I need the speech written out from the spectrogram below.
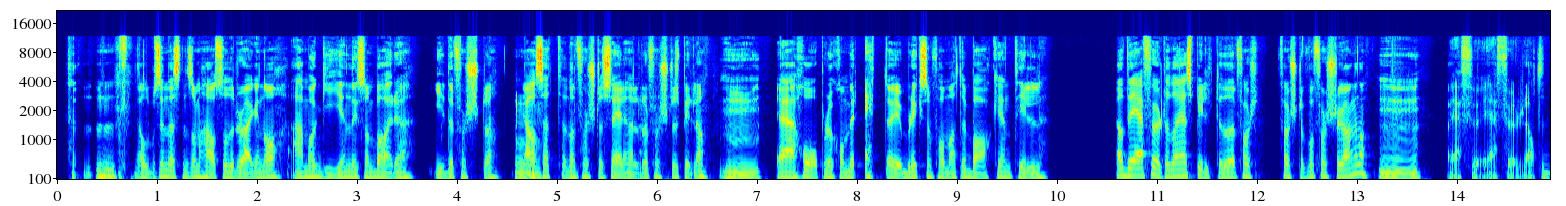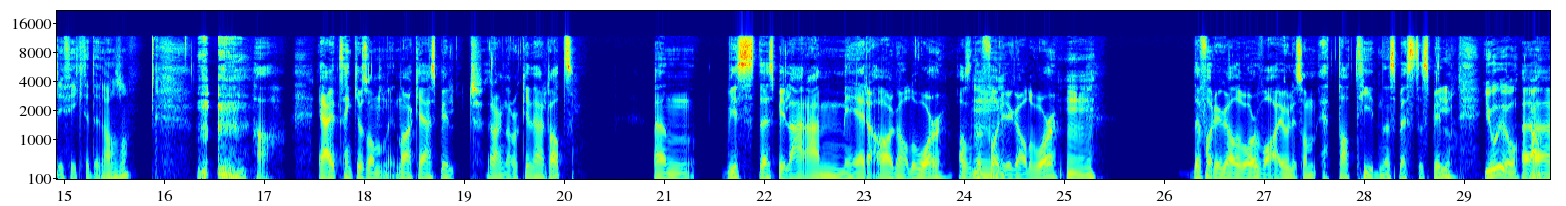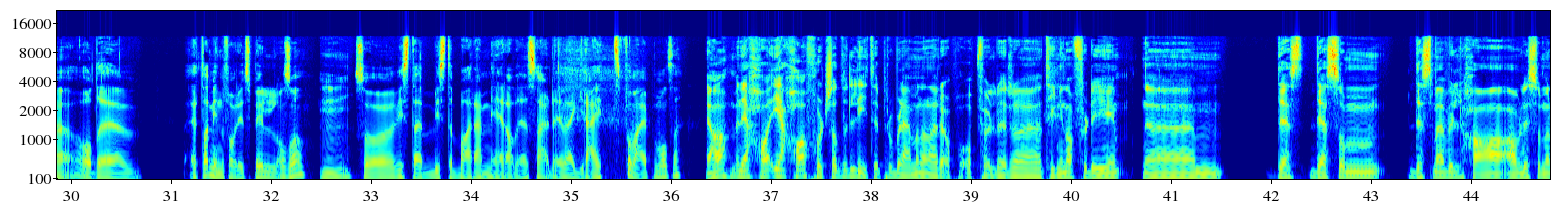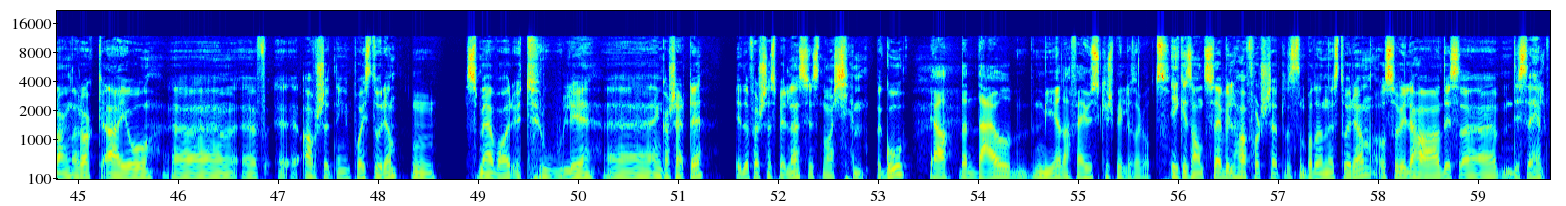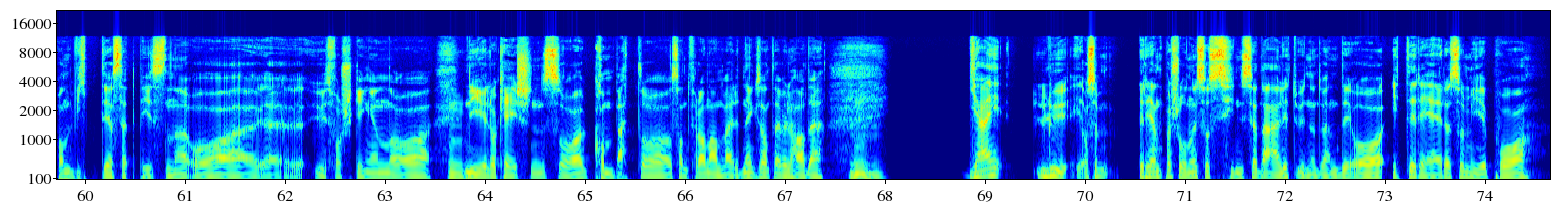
nesten som House of the Dragon nå, er magien liksom bare i det første jeg har sett. Den første serien eller det første spillet. Mm. Jeg håper det kommer ett øyeblikk som får meg tilbake igjen til ja, det jeg følte da jeg spilte det for, første for første gang. da. Mm. Og jeg, jeg føler at de fikk det til, altså. Ha. Jeg tenker jo sånn, nå har ikke jeg spilt Ragnarok i det hele tatt, men hvis det spillet her er mer av God of War, altså det Mm. forrige God of War Mm. Det forrige God of War var jo liksom et av tidenes beste spill, Jo, jo. Ja. eh, og det et av mine favorittspill også, Mm. så hvis det, hvis det bare er mer av det, så er det, det er greit for meg, på en måte. Ja, men jeg har, jeg har fortsatt et lite problem med den der opp oppfølgertingen, da, fordi ehm, det, det, som, det som jeg vil ha av liksom Ragnarok, er jo uh, avslutningen på historien, Mm. som jeg var utrolig engasjert i i det første spillet. Syns den var kjempegod. Ja, den, det er jo mye derfor jeg husker spillet så godt. Ikke sant, Så jeg vil ha fortsettelsen på den historien, og så vil jeg ha disse, disse helt vanvittige setpiecene og uh, utforskingen og Mm. nye locations og combat og sånt fra en annen verden. ikke sant, Jeg vil ha det. Mm. Jeg altså, Rent personlig så syns jeg det er litt unødvendig å iterere så mye på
